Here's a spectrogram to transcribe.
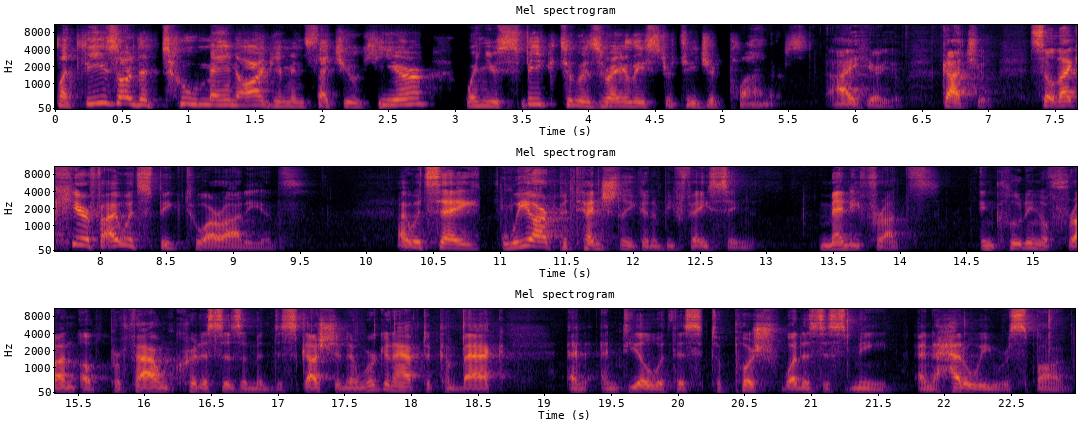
but these are the two main arguments that you hear when you speak to Israeli strategic planners. I hear you. Got you. So, like here, if I would speak to our audience, I would say we are potentially going to be facing many fronts, including a front of profound criticism and discussion. And we're going to have to come back and, and deal with this to push what does this mean and how do we respond.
